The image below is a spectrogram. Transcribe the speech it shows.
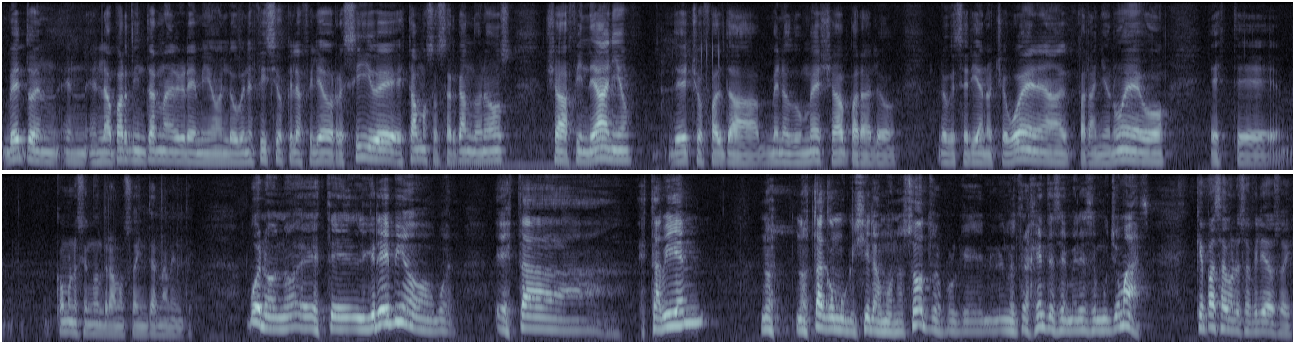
Beto, en, la parte interna del gremio, en los beneficios que el afiliado recibe? Estamos acercándonos ya a fin de año, de hecho falta menos de un mes ya para lo, que sería Nochebuena, para Año Nuevo. Este, ¿Cómo nos encontramos hoy internamente? Bueno, este, el gremio, está, bien, no está como quisiéramos nosotros, porque nuestra gente se merece mucho más. ¿Qué pasa con los afiliados hoy?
